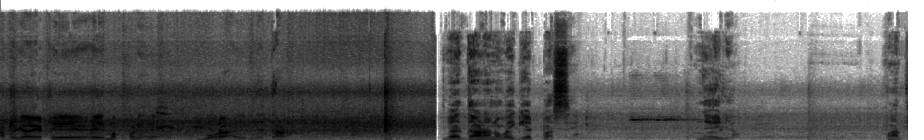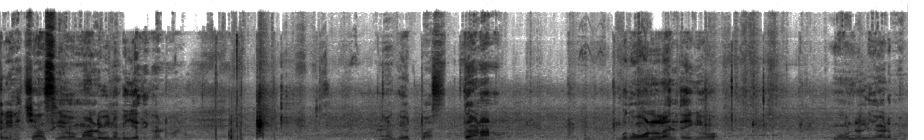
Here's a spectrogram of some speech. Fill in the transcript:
આપણે જ્યાં હેઠે હે, મગફળી છે બોરા એ બધા ધાણા. ધાણાનો ભાઈ ગેટ પાસ છે. જોઈ લ્યો પાંત્રીસ ને છ્યાસી, હવે માંડવીનો બીજાથી કાઢવાનો. ગેટ પાસ દાણાનો બધું ઓનલાઈન થઈ ગયું ગોંડલ યાર્ડમાં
